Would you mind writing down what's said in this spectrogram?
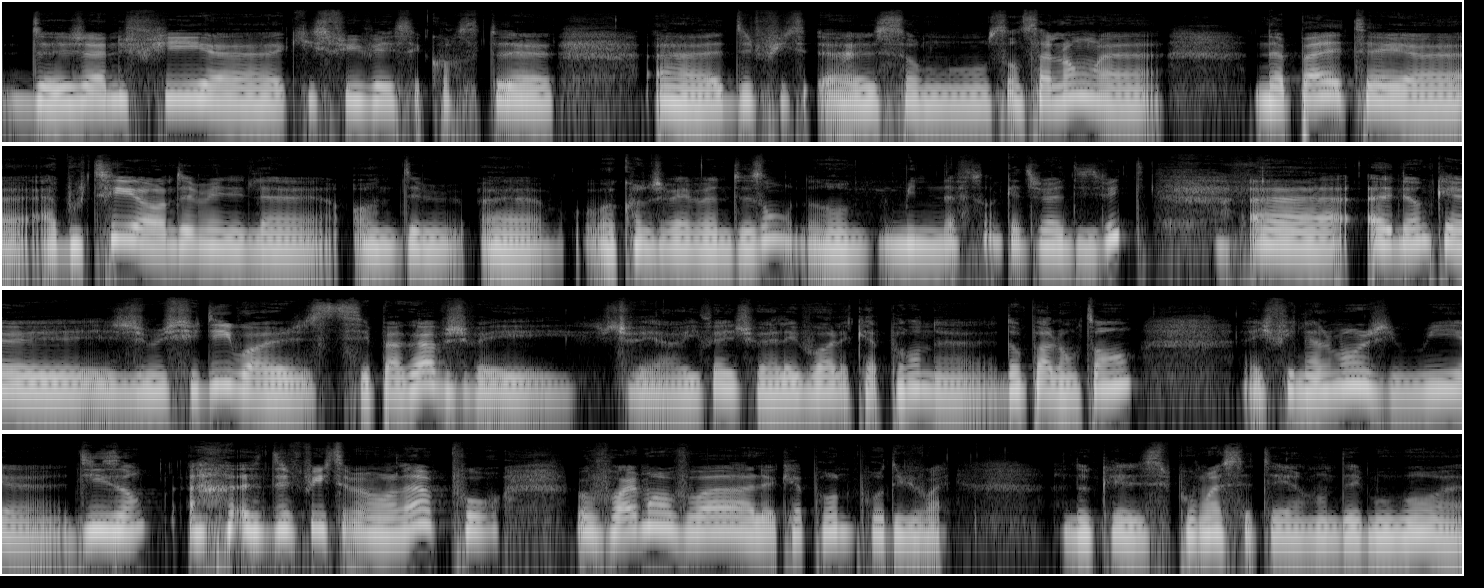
de jeune fille euh, qui suivait ses courses de, euh, depuis euh, son, son salon n'a pas été abouti en 2000, en quand j'avais 22 ans, en 1998. donc je me suis dit ouais c'est pas grave, je vais je vais arriver, je vais aller voir le Cap Horn dans pas longtemps. Et finalement j'ai mis 10 ans depuis ce moment-là pour vraiment voir le Cap Horn pour du vrai. Donc euh, pour moi, c'était un des moments euh,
